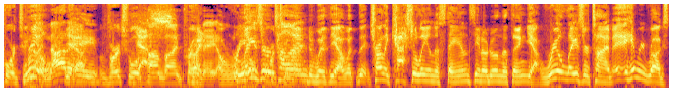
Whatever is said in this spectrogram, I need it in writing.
429, real, not yeah. a virtual yes. combine pro right. day, a real laser timed with yeah with the, Charley Casserly in the stands, you know, doing the thing. Yeah, real laser time. Henry Ruggs,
